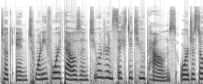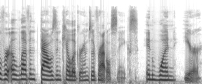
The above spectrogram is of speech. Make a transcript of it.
took in 24,262 pounds or just over 11,000 kilograms of rattlesnakes in one year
